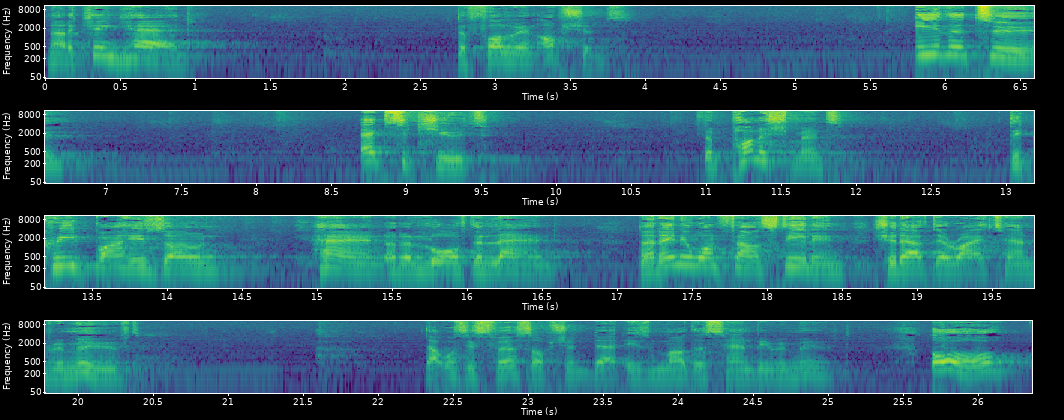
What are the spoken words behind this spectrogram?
Now the king had the following options either to execute the punishment decreed by his own hand or the law of the land that anyone found stealing should have their right hand removed. That was his first option, that his mother's hand be removed. Or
